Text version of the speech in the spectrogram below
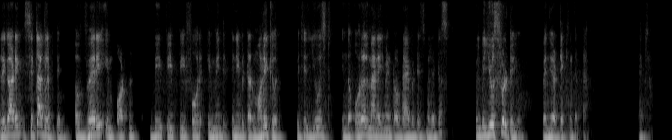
regarding sitagliptin, a very important DPP4 inhibitor molecule, which is used in the oral management of diabetes mellitus, will be useful to you when you are taking the tablet. Thank you.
